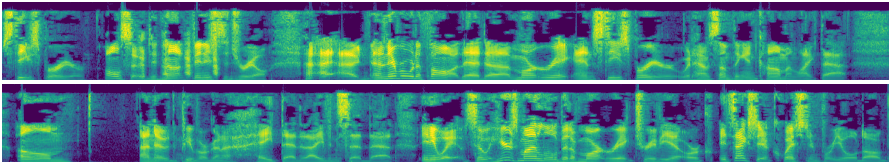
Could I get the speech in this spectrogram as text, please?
Steve Spurrier also did not finish the drill. I, I, I never would have thought that uh, Mark Richt and Steve Spurrier would have something in common like that. Um, I know the people are going to hate that that I even said that. Anyway, so here's my little bit of Mark Richt trivia, or it's actually a question for you, old dog.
